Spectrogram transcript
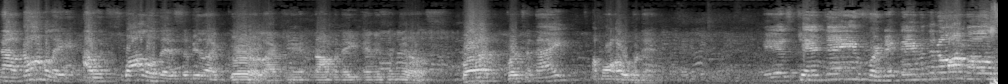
Now normally I would swallow this and be like, girl, I can't nominate anything else. But for tonight, I'm gonna open it. Here's Ken James for nicknaming the normals.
